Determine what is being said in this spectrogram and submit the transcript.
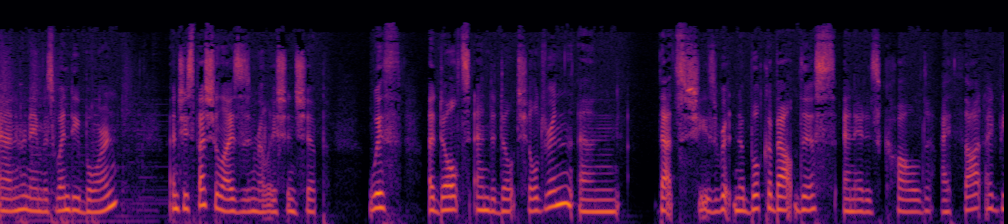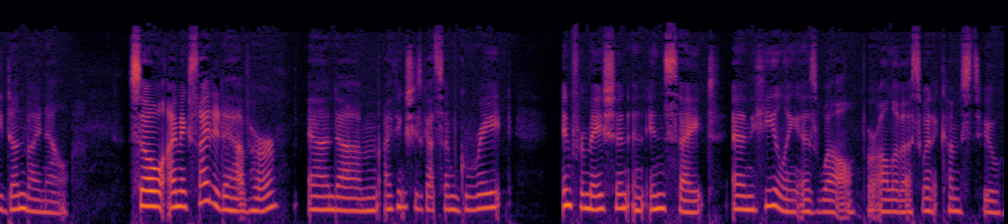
and her name is Wendy Bourne. And she specializes in relationship with adults and adult children. And that's she's written a book about this, and it is called I Thought I'd Be Done by Now. So I'm excited to have her, and um, I think she's got some great information and insight and healing as well for all of us when it comes to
